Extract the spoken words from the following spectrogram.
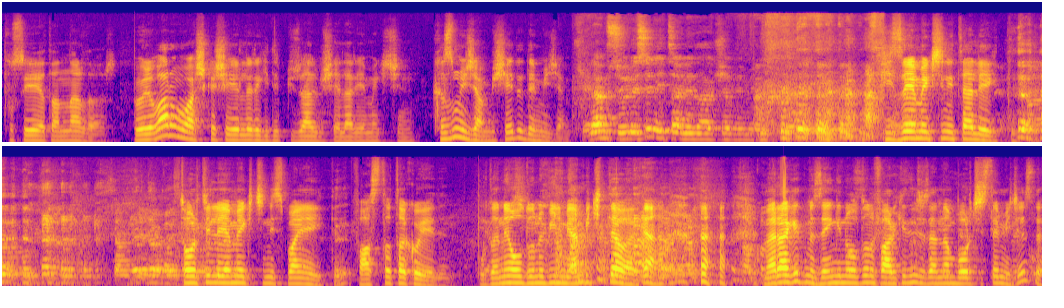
Pusuya yatanlar da var. Böyle var mı başka şehirlere gidip güzel bir şeyler yemek için? Kızmayacağım bir şey de demeyeceğim. Kerem söylesene İtalya'da akşam yemeği. Pizza yemek için İtalya'ya gittin. Tortilla yemek için İspanya'ya gittin. Fasta taco yedin. Burada ne olduğunu bilmeyen bir kitle var ya. Merak etme zengin olduğunu fark edince senden borç istemeyeceğiz de.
